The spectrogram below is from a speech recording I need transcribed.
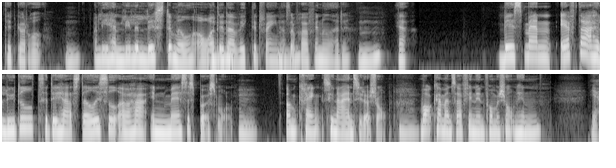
Det er et godt råd. Mm. Og lige have en lille liste med over mm. det, der er vigtigt for en, mm. og så prøve at finde ud af det. Mm. Ja. Hvis man efter at have lyttet til det her stadig sidder og har en masse spørgsmål mm. omkring sin egen situation, mm. hvor kan man så finde information henne? Ja,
